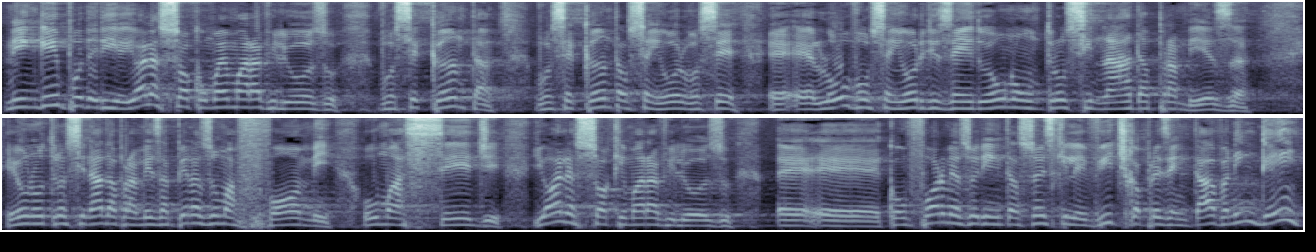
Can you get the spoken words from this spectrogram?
Ninguém poderia, e olha só como é maravilhoso. Você canta, você canta ao Senhor, você é, é, louva o Senhor dizendo: Eu não trouxe nada para a mesa, eu não trouxe nada para a mesa, apenas uma fome, uma sede. E olha só que maravilhoso, é, é conforme as orientações que Levítico apresentava, ninguém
